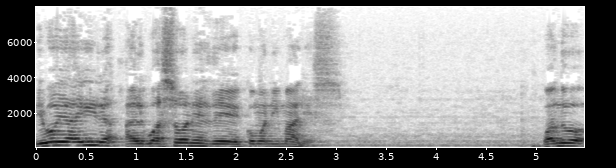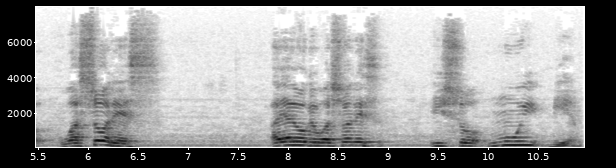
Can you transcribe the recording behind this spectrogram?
Y voy a ir al Guasones de Como Animales. Cuando Guasones, hay algo que Guasones hizo muy bien.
